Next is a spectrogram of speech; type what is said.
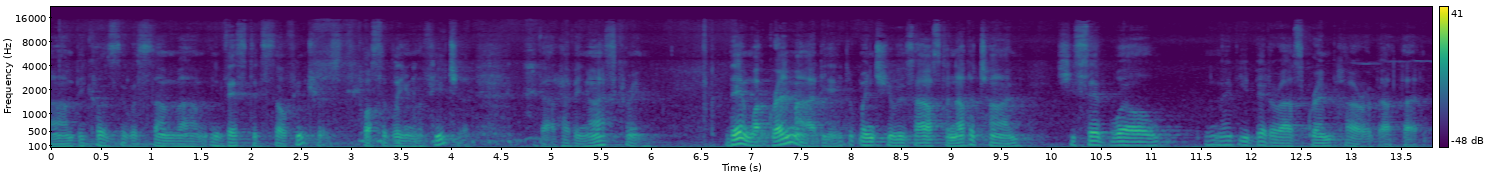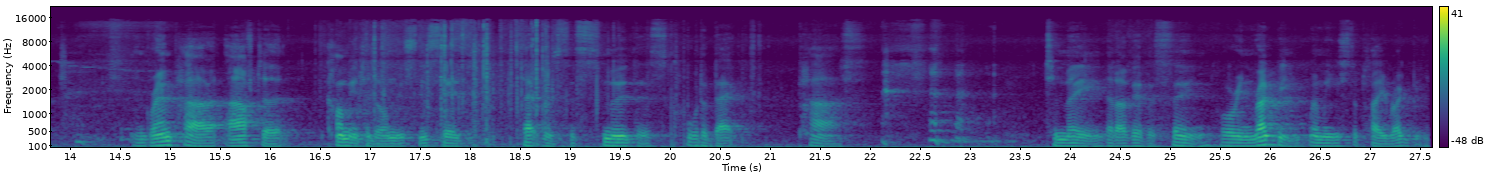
um, because there was some um, invested self-interest, possibly in the future, about having ice cream. Then what Grandma did, when she was asked another time, she said, well, maybe you better ask Grandpa about that. And Grandpa, after commented on this and said, that was the smoothest quarterback pass to me that I've ever seen. Or in rugby, when we used to play rugby,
